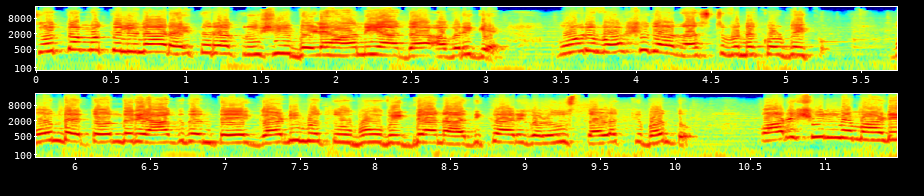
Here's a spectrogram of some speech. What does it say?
ಸುತ್ತಮುತ್ತಲಿನ ರೈತರ ಕೃಷಿ ಬೆಳೆ ಹಾನಿಯಾದ ಅವರಿಗೆ ಮೂರು ವರ್ಷದ ನಷ್ಟವನ್ನು ಕೊಡಬೇಕು. ಮುಂದೆ ತೊಂದರೆ ಆಗದಂತೆ ಗಣಿ ಮತ್ತು ಭೂ ವಿಜ್ಞಾನ ಅಧಿಕಾರಿಗಳು ಸ್ಥಳಕ್ಕೆ ಬಂದು ಪರಿಶೀಲನೆ ಮಾಡಿ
